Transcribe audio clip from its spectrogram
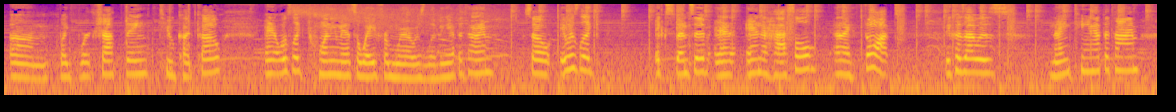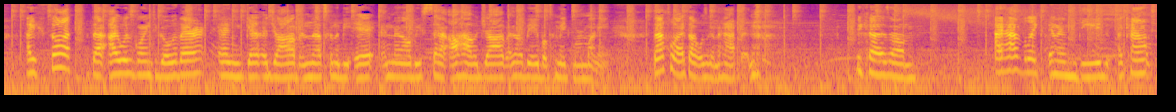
um like workshop thing to Cutco and it was like 20 minutes away from where I was living at the time. So it was like expensive and and a hassle and I thought because I was 19 at the time I thought that I was going to go there and get a job and that's going to be it and then I'll be set, I'll have a job and I'll be able to make more money. That's what I thought was going to happen. because um, I have like an Indeed account.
